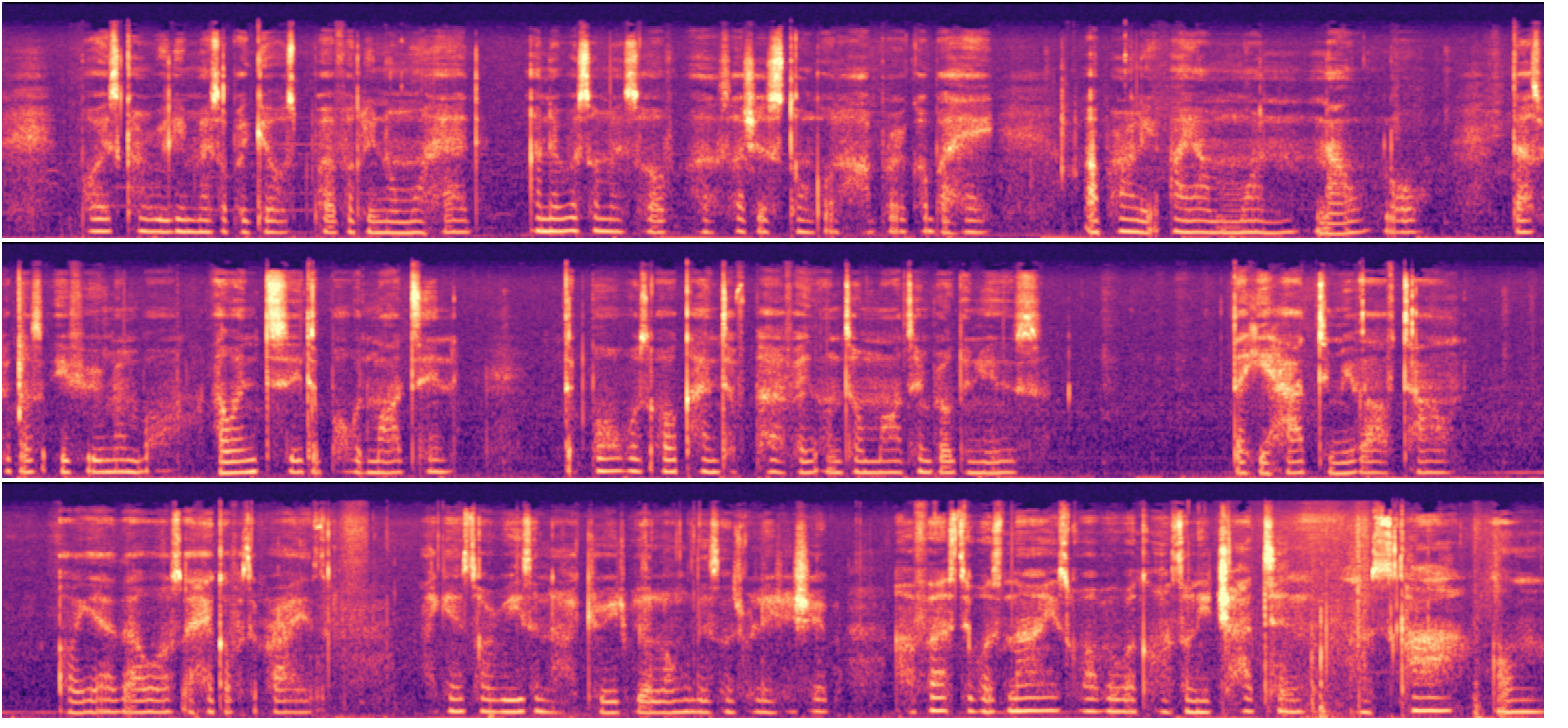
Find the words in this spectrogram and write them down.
Boys can really mess up a girl's perfectly normal head. I never saw myself as such a stone cold heartbreaker but hey apparently i am one now lol. That's because if you remember I went to the ball with Martin. The ball was all kinds of perfect until Martin broke the news that he had to move out of town. Oh, yeah, that was a heck of a surprise. I guess the reason I agreed with a long distance relationship. At first, it was nice while we were constantly chatting on Skype, on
